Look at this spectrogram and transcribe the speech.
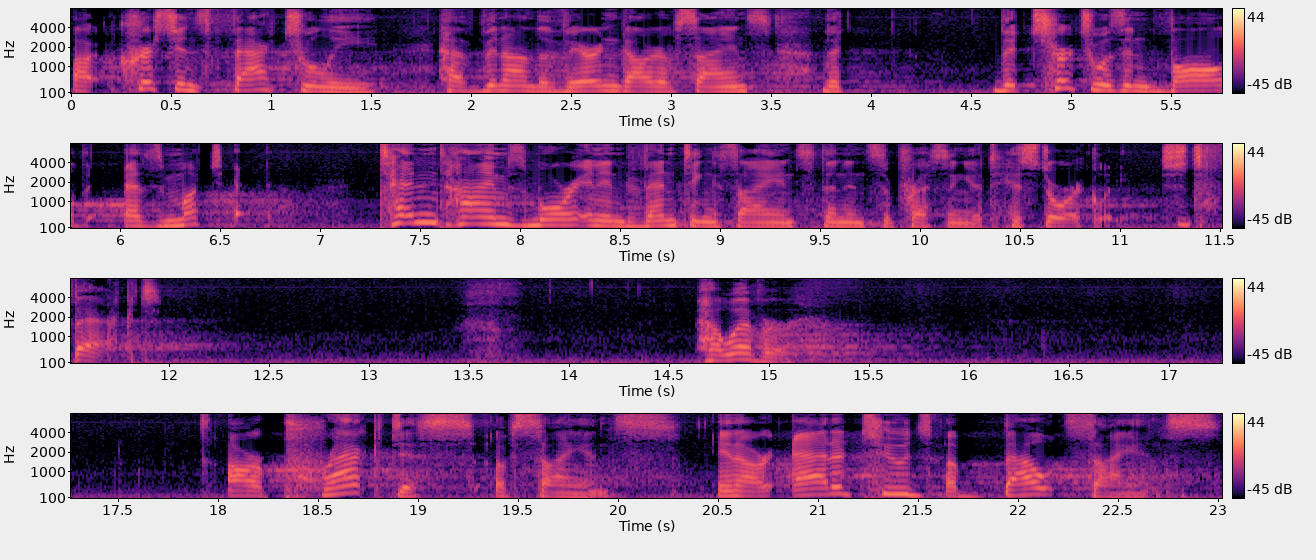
uh, Christians factually have been on the vanguard of science. The, the church was involved as much, 10 times more in inventing science than in suppressing it historically. It's just a fact. However, our practice of science and our attitudes about science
